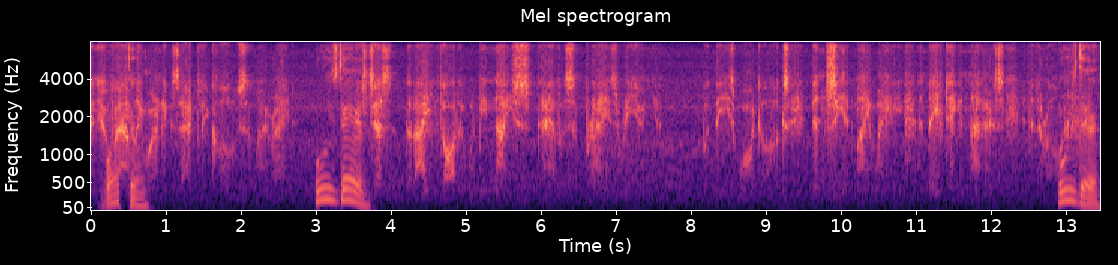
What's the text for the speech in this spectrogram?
and your What family the- weren't exactly close, am I right? Who's there? It's just that I thought it would be nice to have a surprise reunion. But these war dogs didn't see it my way, and they've taken matters into their own Who is there?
